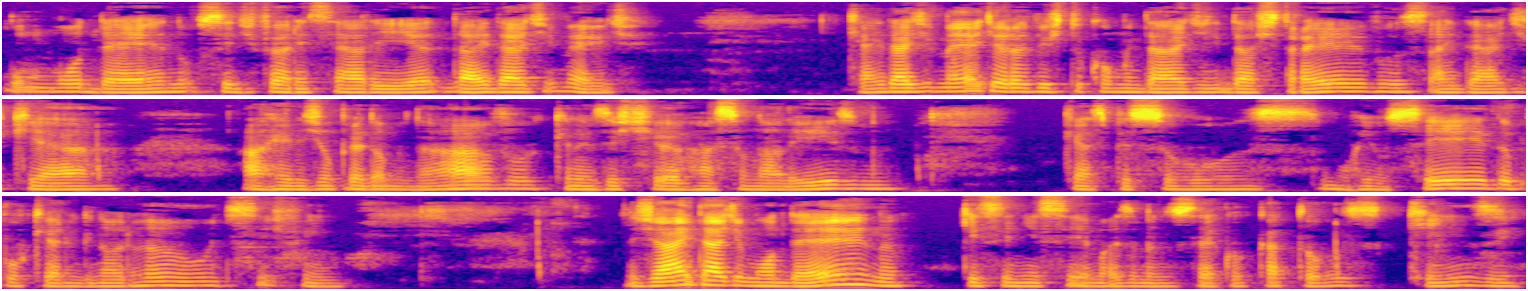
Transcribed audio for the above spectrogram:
o moderno se diferenciaria da Idade Média que a Idade Média era vista como a idade das trevas, a idade que a, a religião predominava, que não existia racionalismo, que as pessoas morriam cedo porque eram ignorantes, enfim. Já a Idade Moderna, que se inicia mais ou menos no século XIV, XV,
